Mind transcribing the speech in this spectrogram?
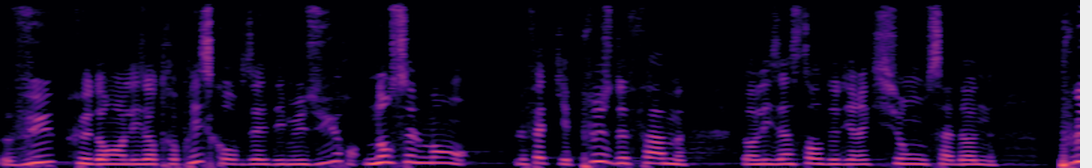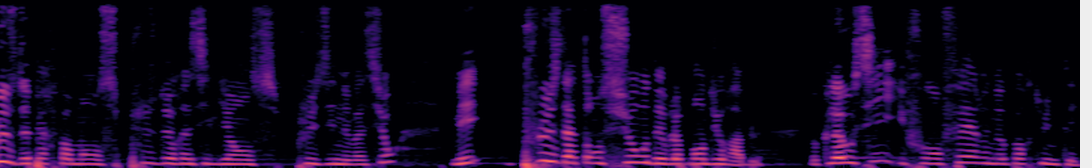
vu que dans les entreprises, quand on faisait des mesures, non seulement le fait qu'il y ait plus de femmes dans les instances de direction, ça donne plus de performance, plus de résilience, plus d'innovation, mais plus d'attention au développement durable. Donc là aussi, il faut en faire une opportunité.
